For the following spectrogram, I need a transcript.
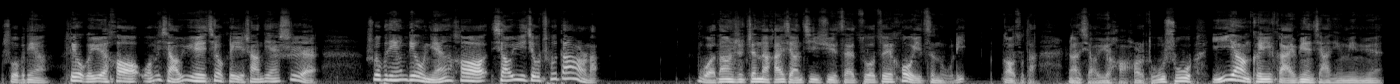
说不定六个月后，我们小玉就可以上电视；说不定六年后，小玉就出道了。”我当时真的还想继续再做最后一次努力，告诉他让小玉好好读书，一样可以改变家庭命运。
